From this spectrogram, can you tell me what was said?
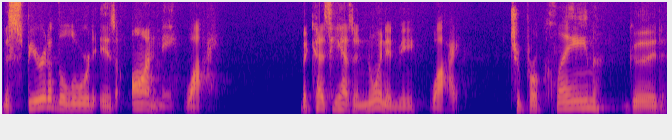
The Spirit of the Lord is on me. Why? Because he has anointed me. Why? To proclaim good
